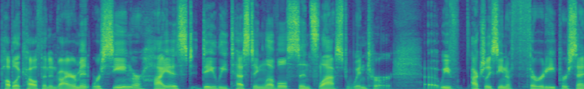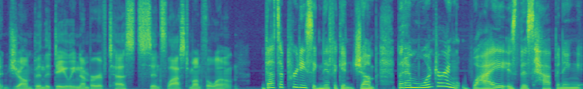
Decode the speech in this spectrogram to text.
Public Health and Environment, we're seeing our highest daily testing level since last winter. Uh, we've actually seen a 30% jump in the daily number of tests since last month alone. That's a pretty significant jump, but I'm wondering why is this happening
